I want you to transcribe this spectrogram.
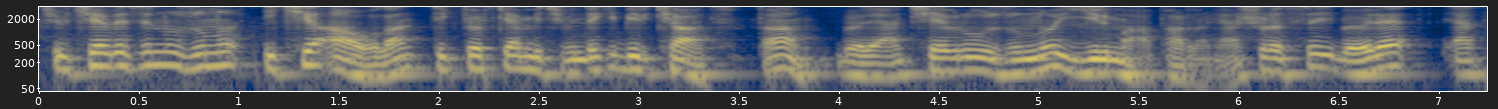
Şimdi çevresinin uzunluğu 2A olan dikdörtgen biçimindeki bir kağıt. Tamam mı? Böyle yani çevre uzunluğu 20A pardon. Yani şurası böyle yani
